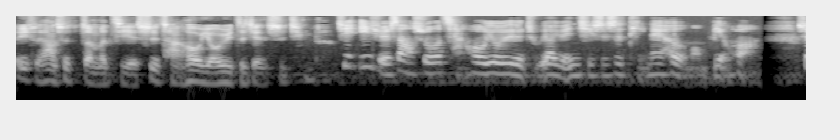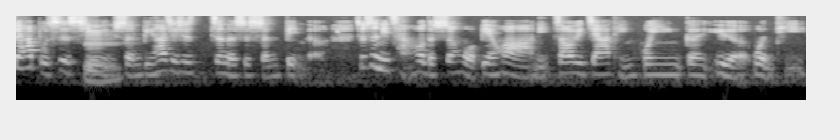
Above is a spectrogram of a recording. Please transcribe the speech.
医学上是怎么解释产后忧郁这件事情的？其实医学上说，产后忧郁的主要原因其实是体内荷尔蒙变化。所以它不是心理生病，它其实真的是生病了。就是你产后的生活变化，你遭遇家庭、婚姻跟育儿问题，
